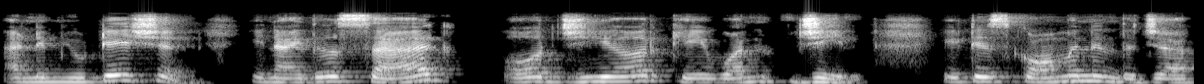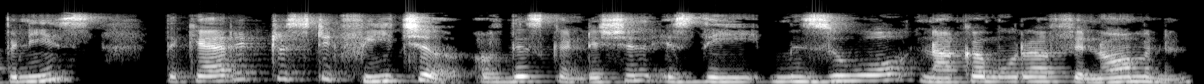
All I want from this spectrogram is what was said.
and a mutation in either SAG or GRK1 gene. It is common in the Japanese. The characteristic feature of this condition is the Mizuo Nakamura phenomenon,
